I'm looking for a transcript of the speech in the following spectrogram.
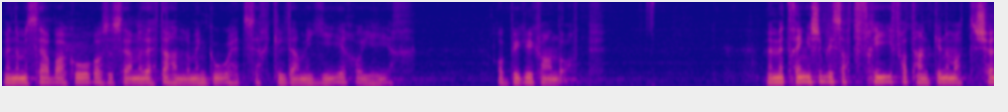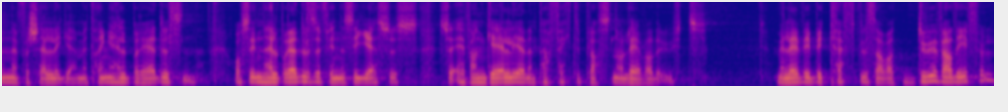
Men når vi ser bak ordet, så ser vi at dette handler om en godhetssirkel der vi gir og gir. Og bygger hverandre opp. Men vi trenger ikke bli satt fri fra tanken om at kjønn er forskjellige. Vi trenger helbredelsen. Og siden helbredelse finnes i Jesus, så er evangeliet den perfekte plassen å leve det ut. Vi lever i bekreftelse av at du er verdifull.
